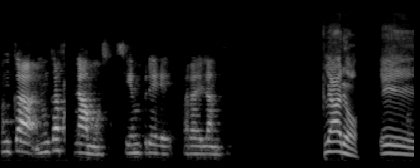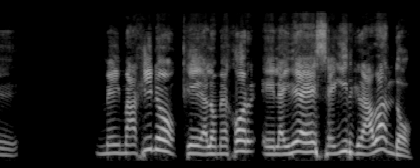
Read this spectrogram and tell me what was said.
nunca, nunca frenamos, siempre para adelante. Claro, eh, me imagino que a lo mejor eh, la idea es seguir grabando,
